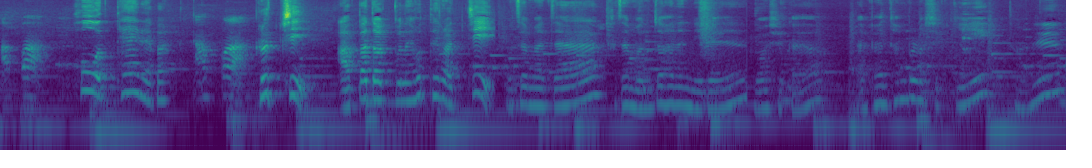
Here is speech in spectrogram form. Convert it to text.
아빠, 호텔 해봐 아빠. 그렇지 아빠 덕분에 호텔 왔지? 오자마자 가장 먼저 하는 일은 무엇일까요? 남편 텀블러 씻기 저는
